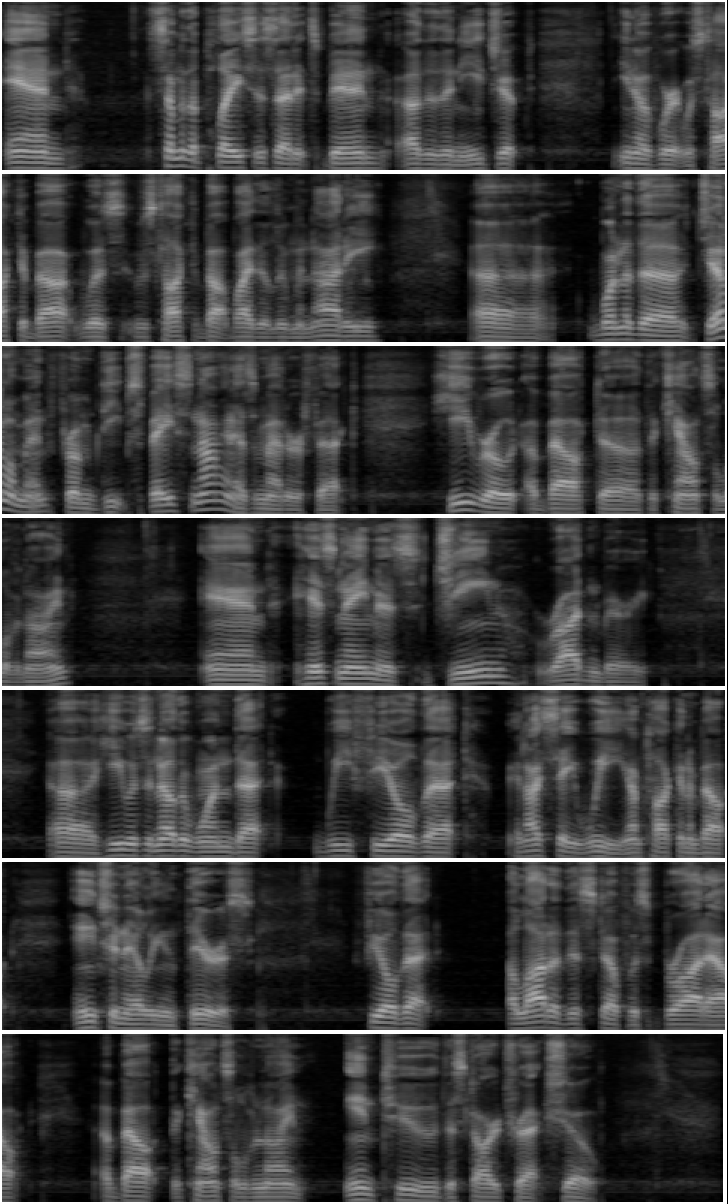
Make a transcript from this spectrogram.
And some of the places that it's been, other than Egypt, you know, where it was talked about was was talked about by the Illuminati. Uh, one of the gentlemen from Deep Space Nine, as a matter of fact, he wrote about uh, the Council of Nine, and his name is Gene Roddenberry. Uh, he was another one that we feel that, and I say we, I'm talking about ancient alien theorists, feel that a lot of this stuff was brought out about the Council of Nine into the Star Trek show.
